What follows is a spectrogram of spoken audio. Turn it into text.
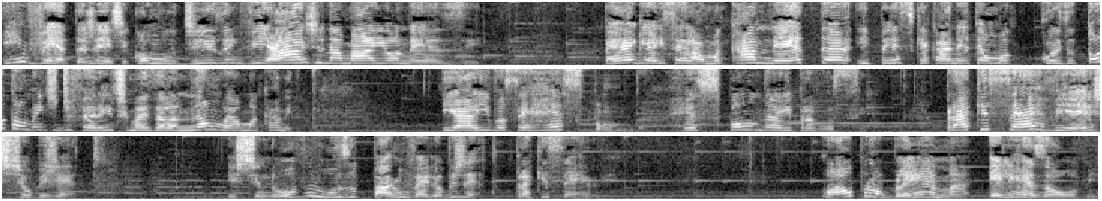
Inventa, gente, como dizem, viaje na maionese. Pegue aí, sei lá, uma caneta e pense que a caneta é uma coisa totalmente diferente, mas ela não é uma caneta. E aí você responda. Responda aí para você. Para que serve este objeto? Este novo uso para um velho objeto. Para que serve? Qual problema ele resolve?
